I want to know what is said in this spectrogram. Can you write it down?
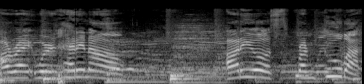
All right, we're heading out. Adios from Cuba.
